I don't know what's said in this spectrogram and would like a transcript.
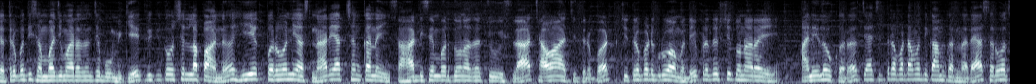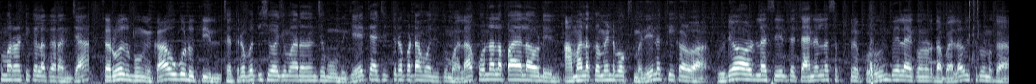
छत्रपती संभाजी महाराजांच्या भूमिकेत विकी कौशलला पाहणं ही एक पर्वणी असणार यात शंका नाही. सहा डिसेंबर दोन हजार चोवीस ला छावा हा चित्रपट चित्रपटगृहामध्ये प्रदर्शित होणार आहे. आणि लवकरच या चित्रपटामध्ये काम करणाऱ्या सर्वच मराठी कलाकारांच्या सर्वच भूमिका उघड होतील. छत्रपती शिवाजी महाराजांच्या भूमिकेत त्या चित्रपटामध्ये तुम्हाला कोणाला पाहायला आवडेल? आम्हाला कमेंट बॉक्समध्ये नक्की कळवा. व्हिडिओ आवडला असेल तर चॅनलला सबस्क्राईब करून बेल आयकॉनवर दाबायला विसरू नका.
